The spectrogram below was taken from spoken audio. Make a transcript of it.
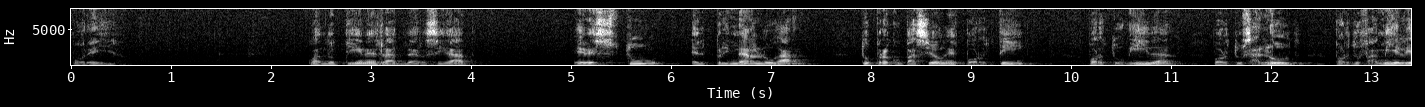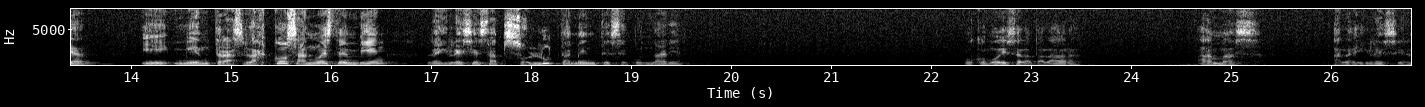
por ella? Cuando tienes la adversidad, ¿eres tú el primer lugar tu preocupación es por ti, por tu vida, por tu salud, por tu familia. Y mientras las cosas no estén bien, la iglesia es absolutamente secundaria. O como dice la palabra, amas a la iglesia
